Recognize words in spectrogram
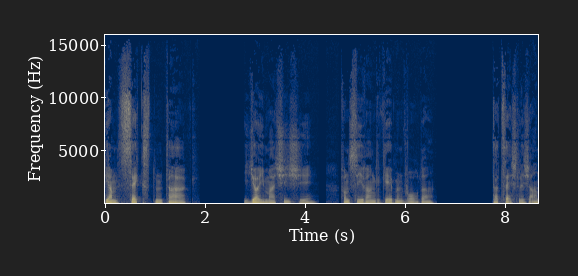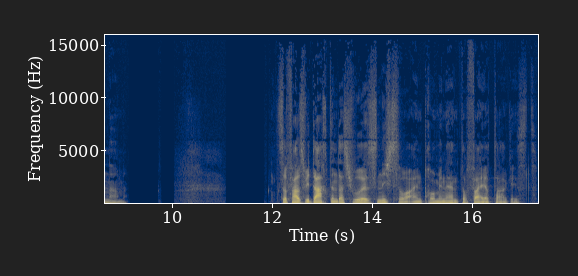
die am sechsten Tag Yoimashishi von Sivan gegeben wurde, tatsächlich annahm. So falls wir dachten, dass Schwurs nicht so ein prominenter Feiertag ist.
